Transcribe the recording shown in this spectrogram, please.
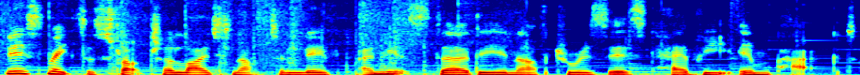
This makes the structure light enough to lift and yet sturdy enough to resist heavy impact.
